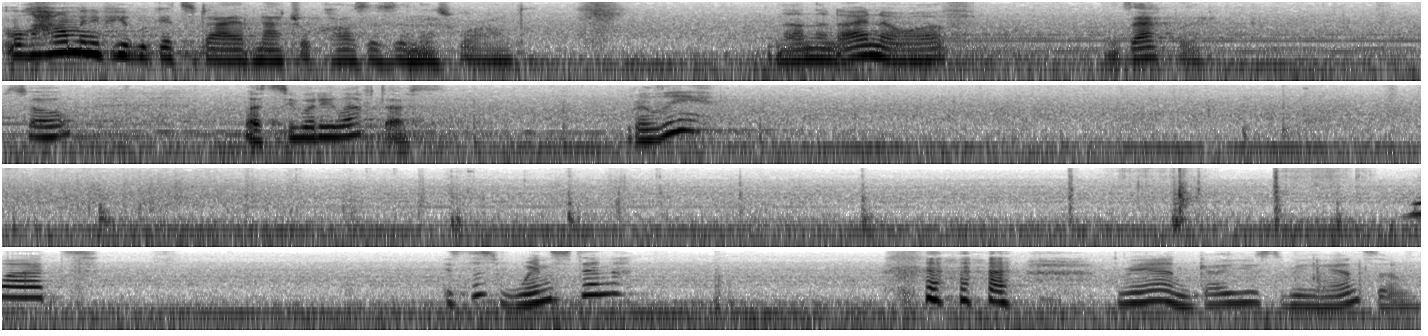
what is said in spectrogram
Well, how many people get to die of natural causes in this world? None that I know of. Exactly. So, let's see what he left us. Really? What? Is this Winston? Man, guy used to be handsome.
